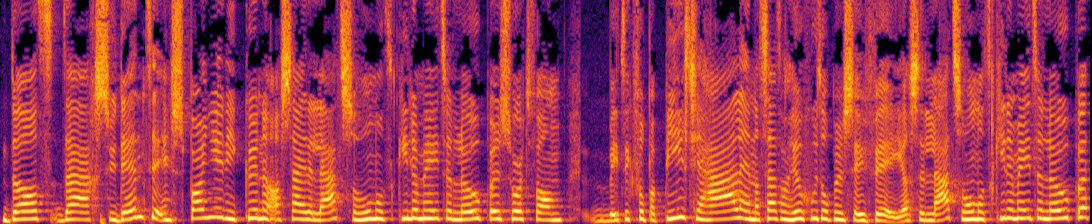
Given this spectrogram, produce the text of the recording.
Dat daar studenten in Spanje, die kunnen als zij de laatste 100 kilometer lopen, een soort van, weet ik veel, papiertje halen. En dat staat dan heel goed op hun cv. Als ze de laatste 100 kilometer lopen,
